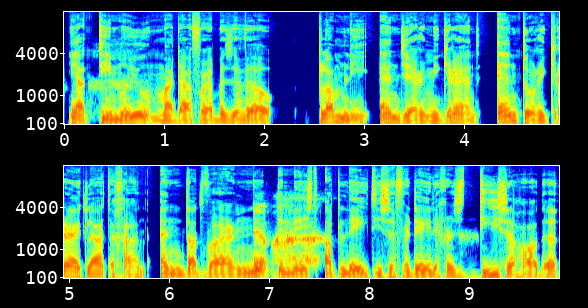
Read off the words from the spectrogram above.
Ja, 10 miljoen. Maar daarvoor hebben ze wel Plumlee en Jeremy Grant en Torrey Craig laten gaan. En dat waren net Ja. de meest atletische verdedigers die ze hadden.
